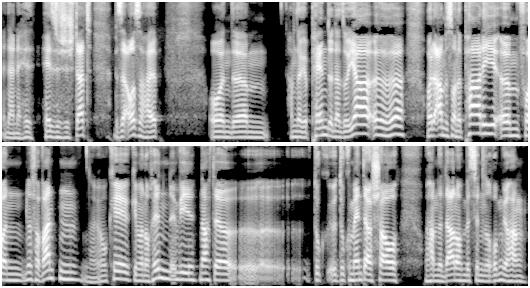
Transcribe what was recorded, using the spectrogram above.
in eine hessische Stadt, ein bisschen außerhalb. Und ähm, haben da gepennt und dann so, ja, äh, äh, heute Abend ist noch eine Party ähm, von ne, Verwandten. Na, okay, gehen wir noch hin, irgendwie nach der äh, Dok Dokumenta-Schau und haben dann da noch ein bisschen rumgehangen.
